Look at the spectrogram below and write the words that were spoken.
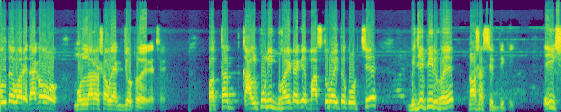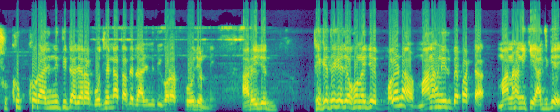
বলতে পারে, দেখো, মোল্লারা সব একজোট হয়ে গেছে। অর্থাৎ কাল্পনিক ভয়টাকে বাস্তবায়িত করছে বিজেপির হয়ে নশা সিদ্দিকি। এই সূক্ষ্ম রাজনীতিটা যারা বোঝে না, তাদের রাজনীতি করার প্রয়োজন নেই। আর এই যে থেকে থেকে যখন ওই যে বলে না, মানহানির ব্যাপারটা, মানহানি কি আজকে?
